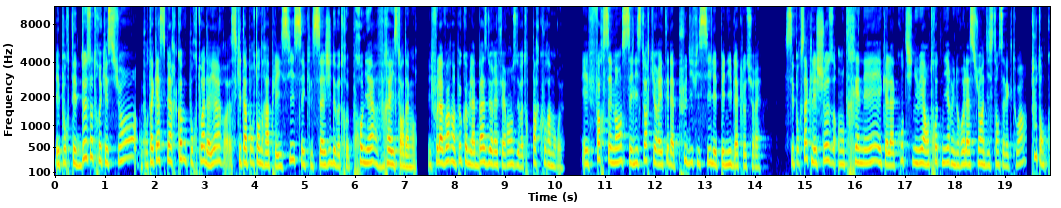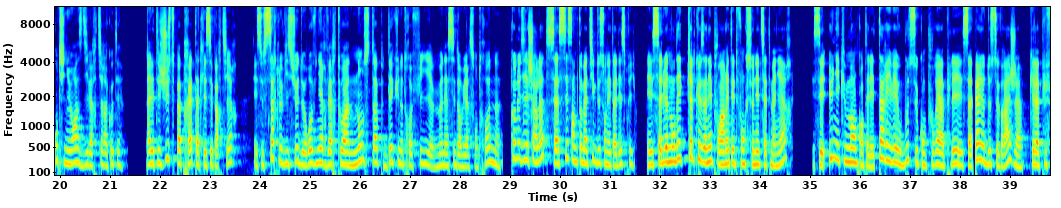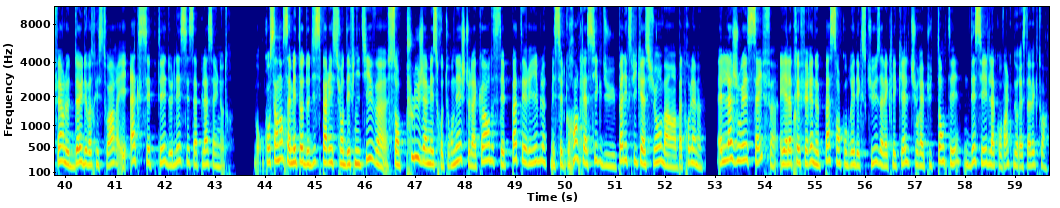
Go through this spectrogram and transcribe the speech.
Et pour tes deux autres questions, pour ta Casper comme pour toi d'ailleurs, ce qui est important de rappeler ici, c'est qu'il s'agit de votre première vraie histoire d'amour. Il faut la voir un peu comme la base de référence de votre parcours amoureux. Et forcément, c'est l'histoire qui aurait été la plus difficile et pénible à clôturer. C'est pour ça que les choses ont traîné et qu'elle a continué à entretenir une relation à distance avec toi, tout en continuant à se divertir à côté. Elle était juste pas prête à te laisser partir, et ce cercle vicieux de revenir vers toi non-stop dès qu'une autre fille menaçait d'envahir son trône, comme le disait Charlotte, c'est assez symptomatique de son état d'esprit. Et ça lui a demandé quelques années pour arrêter de fonctionner de cette manière. C'est uniquement quand elle est arrivée au bout de ce qu'on pourrait appeler sa période de sevrage qu'elle a pu faire le deuil de votre histoire et accepter de laisser sa place à une autre. Bon, concernant sa méthode de disparition définitive, sans plus jamais se retourner, je te l'accorde, c'est pas terrible, mais c'est le grand classique du pas d'explication, ben pas de problème. Elle l'a joué safe et elle a préféré ne pas s'encombrer d'excuses avec lesquelles tu aurais pu tenter d'essayer de la convaincre de rester avec toi.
